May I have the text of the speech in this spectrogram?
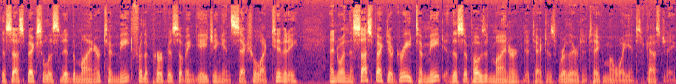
The suspect solicited the minor to meet for the purpose of engaging in sexual activity, and when the suspect agreed to meet the supposed minor, detectives were there to take him away into custody.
